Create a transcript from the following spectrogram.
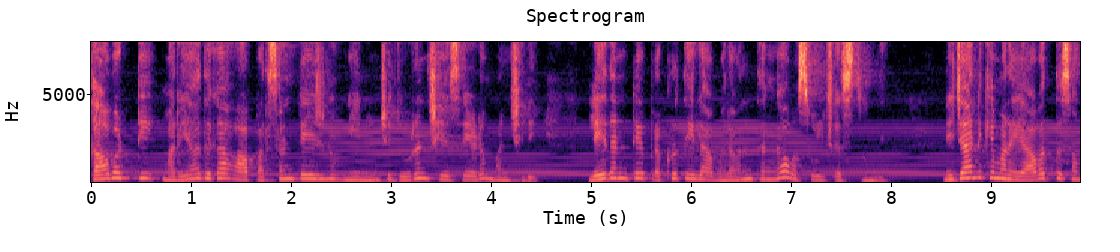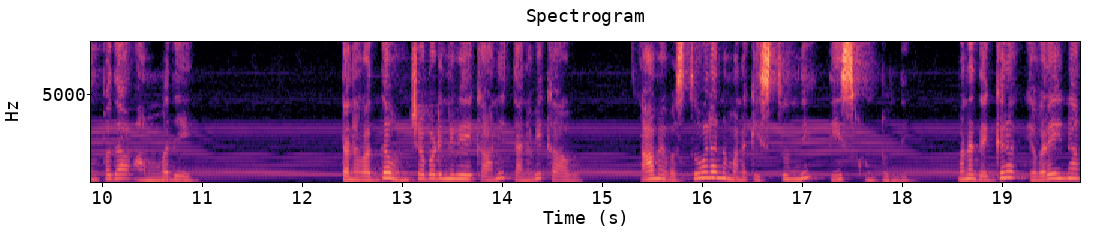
కాబట్టి మర్యాదగా ఆ పర్సంటేజ్ను నీ నుంచి దూరం చేసేయడం మంచిది. లేదంటే ప్రకృతి ఇలా బలవంతంగా వసూలు చేస్తుంది. నిజానికి మన యావత్తు సంపద అమ్మదే. తన వద్ద ఉంచబడినవే కాని తనవి కావు. ఆమె వస్తువులను మనకిస్తుంది తీసుకుంటుంది. మన దగ్గర ఎవరైనా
